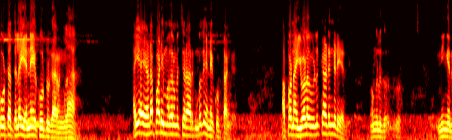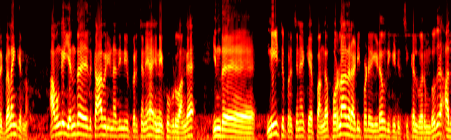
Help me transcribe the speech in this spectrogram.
கூட்டத்தில் என்னையை கூப்பிட்டுருக்காருங்களா? ஐயா எடப்பாடி முதலமைச்சராக இருக்கும்போது என்னை கூப்பிட்டாங்க. அப்போ நான் இவ்வளோ விழுக்காடும் கிடையாது. உங்களுக்கு நீங்கள் எனக்கு விளங்கிடணும். அவங்க எந்த இது காவிரி நதிநீர் பிரச்சனையாக என்னை கூப்பிடுவாங்க? இந்த நீட்டு பிரச்சனையை கேட்பாங்க. பொருளாதார அடிப்படை இடஒதுக்கீடு சிக்கல் வரும்போது அது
